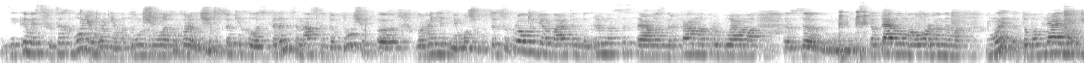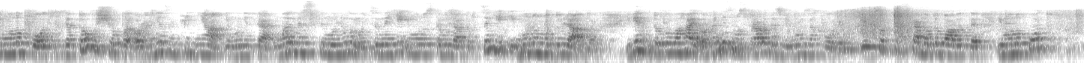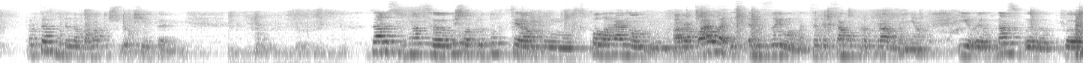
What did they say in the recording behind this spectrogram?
з якимись захворюваннями, тому що ми говорили, що високий холестерин це наслідок того, що е, в організмі може бути цукровий діабет, ендокринна система, з нирками проблема, з м, статевими органами. Ми додаємо імунокод для того, щоб організм підняв імунітет. Ми не стимулюємо, це не є імуностимулятор, це є імуномодулятор. І він допомагає організму справитися з любим захворюванням. Якщо в цю схему додати імунокод, процес буде набагато швидший. Зараз в нас е, вийшла продукція з колагеном арабела і з ензимами. Це так само про травлення. І е, в нас е, в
